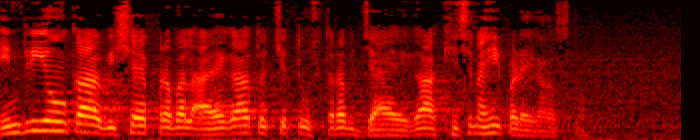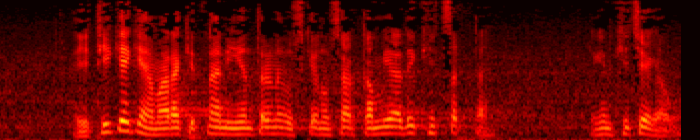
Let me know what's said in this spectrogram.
इंद्रियों का विषय प्रबल आएगा तो चित्त उस तरफ़ जाएगा, खींचना ही पड़ेगा उसको। ये ठीक है कि हमारा कितना नियंत्रण है, उसके अनुसार कम या अधिक खींच सकता है, लेकिन खींचेगा वो।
